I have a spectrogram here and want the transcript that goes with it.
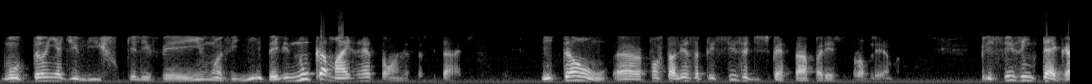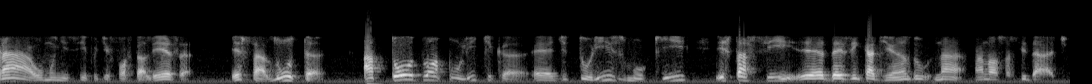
montanha de lixo que ele vê em uma avenida, ele nunca mais retorna a essa cidade. Então, Fortaleza precisa despertar para esse problema. Precisa integrar o município de Fortaleza, essa luta, a toda uma política é, de turismo que está se é, desencadeando na, na, nossa cidade.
